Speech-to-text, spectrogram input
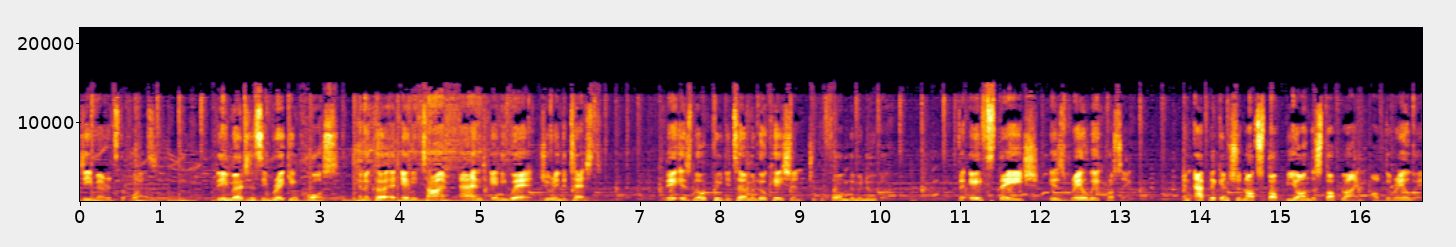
demerits the points. The emergency braking course can occur at any time and anywhere during the test. There is no predetermined location to perform the maneuver. The eighth stage is railway crossing. An applicant should not stop beyond the stop line of the railway.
